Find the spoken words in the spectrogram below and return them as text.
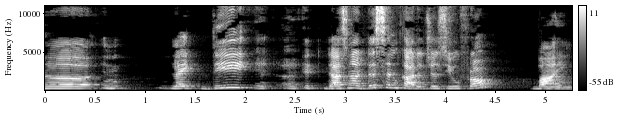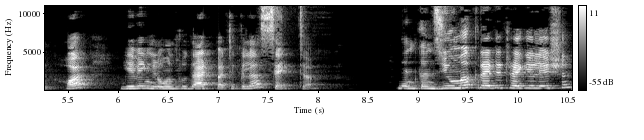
uh, in, like the uh, it does not disencourages you from buying or giving loan to that particular sector. Then consumer credit regulation.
